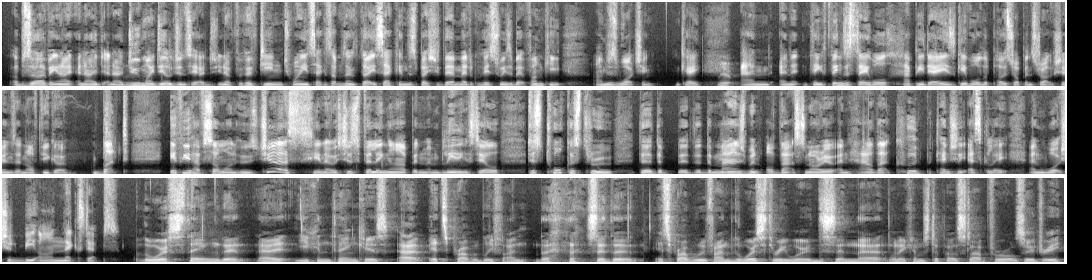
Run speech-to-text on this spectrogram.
observing and I, and I, and I do mm. my diligence here, you know, for 15, 20 seconds, sometimes 30 seconds, especially if their medical history is a bit funky, I'm just watching. Okay. Yep. And and it, things, things are stable, happy days, give all the post op instructions, and off you go. But if you have someone who's just, you know, it's just filling up and, and bleeding still, just talk us through the, the, the, the management of that scenario and how that could potentially escalate and what should be our next steps. The worst thing that uh, you can think is, uh, it's probably fine. so the it's probably fine. The worst three words in uh, when it comes to post op for oral surgery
